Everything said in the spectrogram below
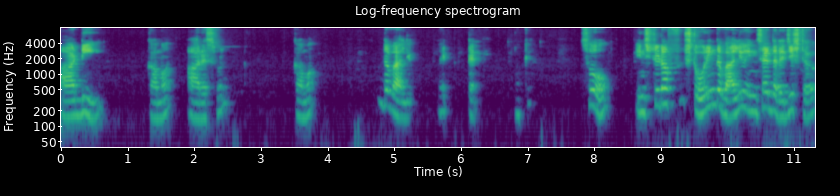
rd comma rs1 comma the value like 10 okay. So instead of storing the value inside the register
